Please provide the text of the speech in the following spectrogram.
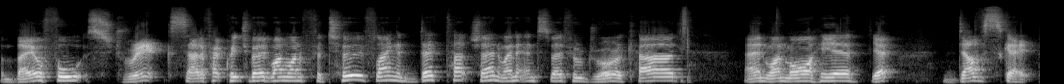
Baleful Strix. Artifact Creature Bird 1-1 for 2. Flying a Death Touch. And when it enters battlefield, draw a card. And one more here. Yep. Dovescape.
